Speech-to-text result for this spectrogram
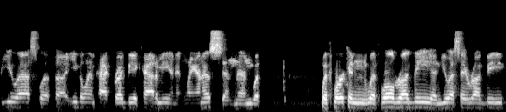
the U.S. with uh, Eagle Impact Rugby Academy in Atlantis, and then with with working with World Rugby and USA Rugby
